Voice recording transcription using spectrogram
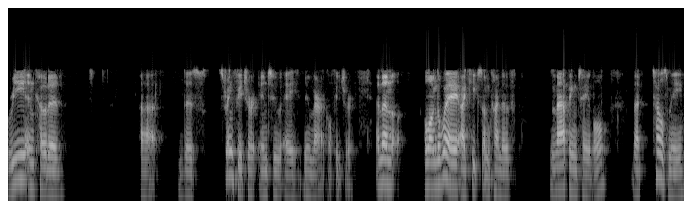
re-encoded uh, this string feature into a numerical feature. And then along the way, I keep some kind of mapping table that tells me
